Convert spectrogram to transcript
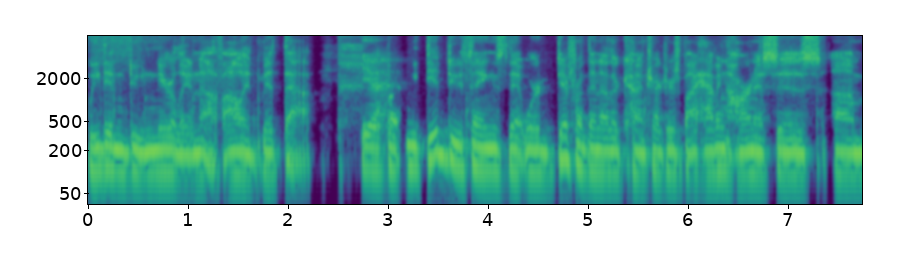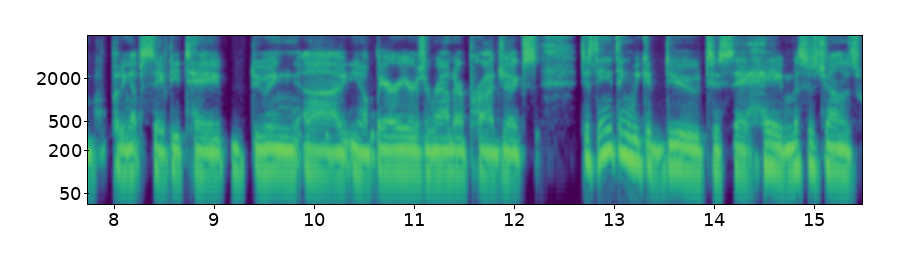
we didn't do nearly enough. I'll admit that. Yeah. But we did do things that were different than other contractors by having harnesses, um, putting up safety tape, doing uh, you know barriers around our projects, just anything we could do to say, hey, Mrs. Jones,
